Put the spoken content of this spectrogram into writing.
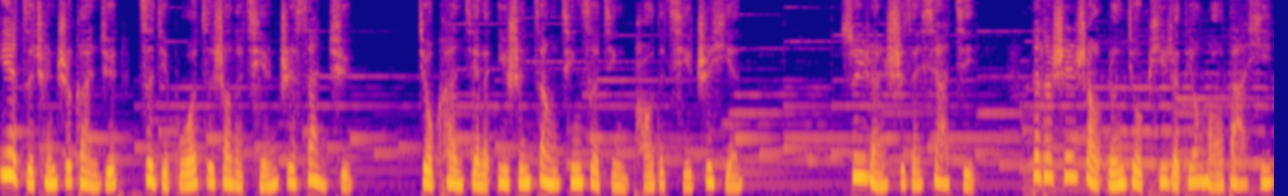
叶子辰只感觉自己脖子上的钳制散去。就看见了一身藏青色锦袍的齐之言，虽然是在夏季，但他身上仍旧披着貂毛大衣，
